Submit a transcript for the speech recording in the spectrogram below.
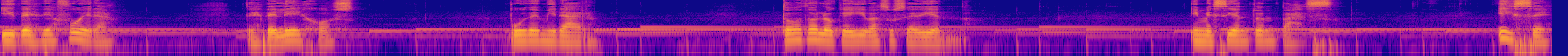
y desde afuera, desde lejos, pude mirar todo lo que iba sucediendo y me siento en paz. Hice,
